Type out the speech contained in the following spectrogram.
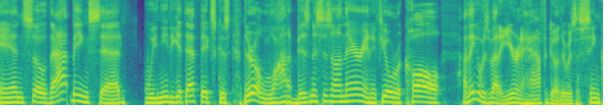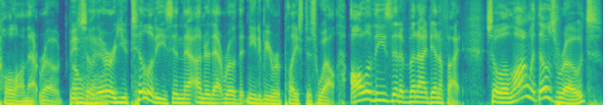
And so that being said, we need to get that fixed because there are a lot of businesses on there. And if you'll recall, I think it was about a year and a half ago, there was a sinkhole on that road. Oh, so man. there are utilities in that under that road that need to be replaced as well. All of these that have been identified. So along with those roads,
